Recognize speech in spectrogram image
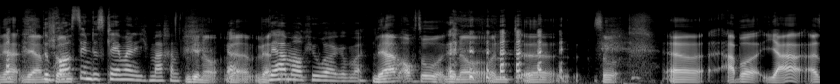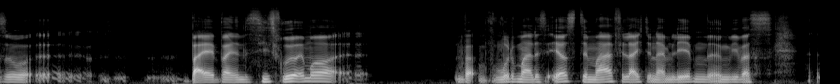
wir, wir du schon, brauchst den Disclaimer nicht machen. Genau. Ja, wir, wir, haben auch Jura gemacht. Wir haben auch so, genau, und äh, so. Äh, aber ja, also äh, bei, bei, es hieß früher immer, wo du mal das erste Mal vielleicht in deinem Leben irgendwie was äh,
